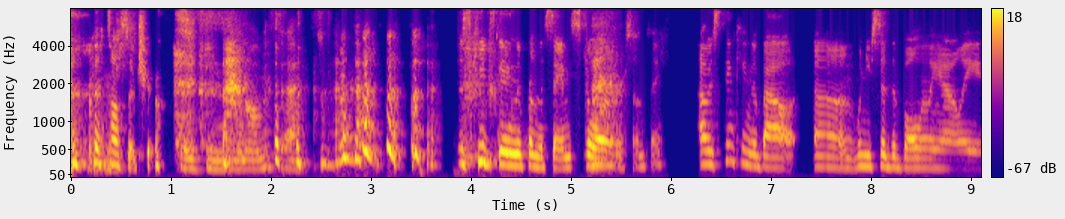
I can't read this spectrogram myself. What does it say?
That's also true. Placing them in all the sets. Just keeps getting them from the same store or something. I was thinking about um, when you said the bowling alley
